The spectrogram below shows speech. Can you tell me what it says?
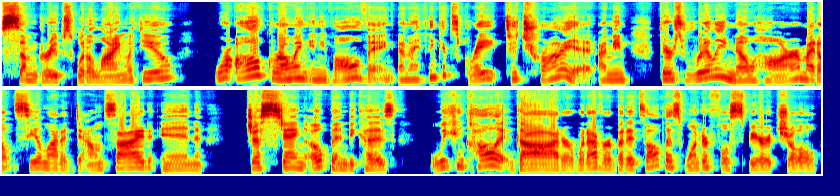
some groups would align with you, we're all growing and evolving. And I think it's great to try it. I mean, there's really no harm. I don't see a lot of downside in just staying open because we can call it God or whatever, but it's all this wonderful spiritual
